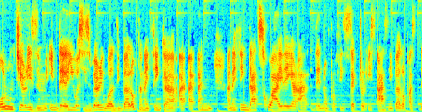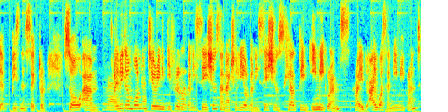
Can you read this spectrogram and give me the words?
volunteerism in the us is very well developed and i think uh, I, and and i think that's why they are uh, the nonprofit sector is as developed as the business sector. So um, right. i began volunteering in different organizations and actually organizations helping immigrants right? I was an immigrant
